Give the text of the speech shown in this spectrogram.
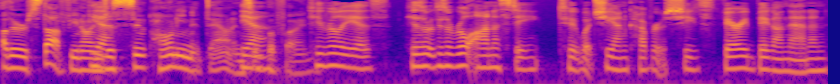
other stuff, you know, and Yeah. just honing it down and yeah, simplifying. She really is. There's a, there's a real honesty to what she uncovers. She's very big on that, and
